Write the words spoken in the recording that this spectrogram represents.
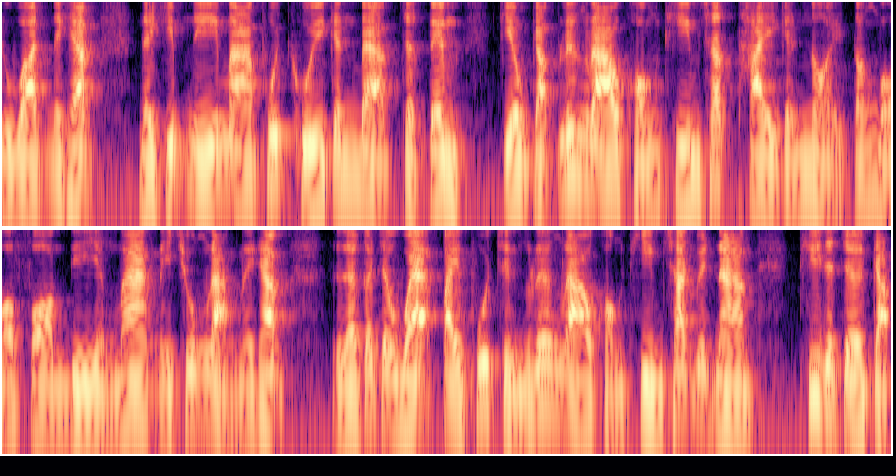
นุวัฒน์นะครับ ในคลิปนี้มาพูดคุยกันแบบจะเต็ม เกี่ยวกับเรื่องราวของทีมชาติไทยกันหน่อย ต้องบอกว่าฟอร์มดีอย่างมากในช่วงหลังนะครับ แล้วก็จะแวะไปพูดถึงเรื่องราวของทีมชาติเวียดนาม ที่จะเจอกับ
